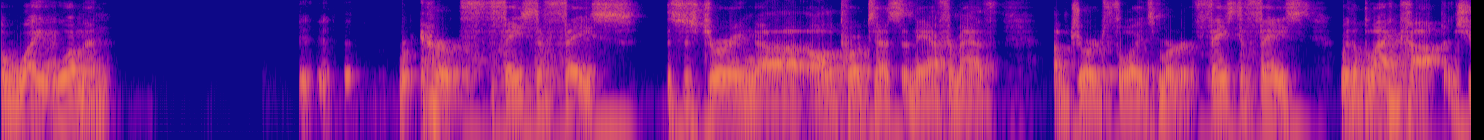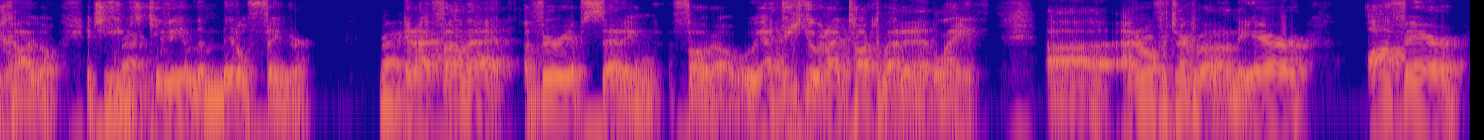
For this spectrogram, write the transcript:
a white woman, her face to face. This is during uh, all the protests in the aftermath of George Floyd's murder, face to face with a black cop in Chicago, and she right. was giving him the middle finger. Right. And I found that a very upsetting photo. I think you and I talked about it at length. Uh, I don't know if we talked about it on the air, off air,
